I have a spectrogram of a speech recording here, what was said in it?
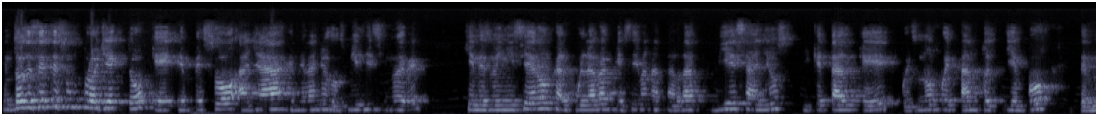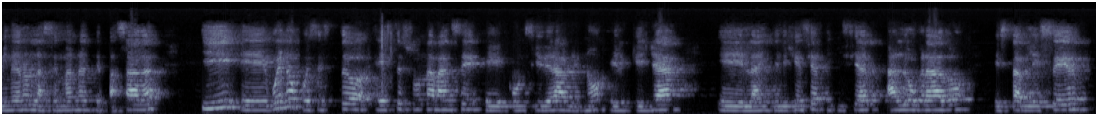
Entonces, este es un proyecto que empezó allá en el año 2019. Quienes lo iniciaron calculaban que se iban a tardar 10 años y qué tal que pues no fue tanto el tiempo, terminaron la semana antepasada y eh, bueno, pues esto, este es un avance eh, considerable, ¿no? El que ya eh, la inteligencia artificial ha logrado establecer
